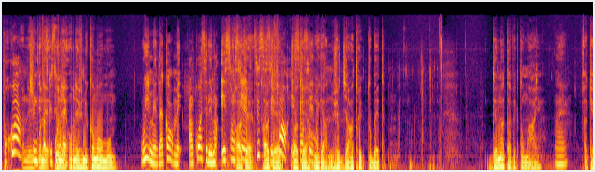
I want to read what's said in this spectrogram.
pourquoi On est, Tu me dis on parce est- que c'est vrai. est- on est venu comment au monde? Oui, mais d'accord, mais en quoi c'est l'élément essentiel? Tu sais, c'est fort, ok, essentiel. regarde, je vais te dire un truc tout bête. Demain, t'es avec ton mari, Ouais. ok?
